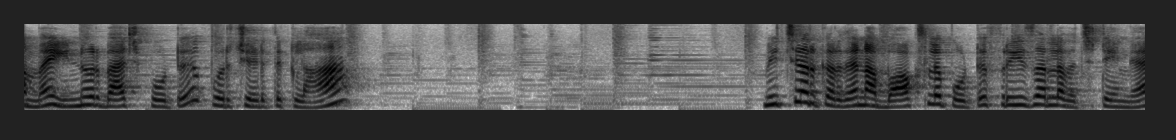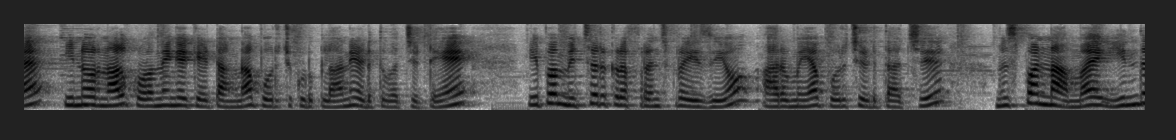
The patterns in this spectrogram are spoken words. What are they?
நம்ம இன்னொரு பேட்ச் போட்டு பொறிச்சு எடுத்துக்கலாம். மிச்சம் இருக்கிறத நான் பாக்ஸில் போட்டு ஃப்ரீசரில் வச்சுட்டேங்க. இன்னொரு நாள் குழந்தைங்க கேட்டாங்கன்னா பொறிச்சு கொடுக்கலான்னு எடுத்து வச்சுட்டேன். இப்போ மிச்சம் இருக்கிற ஃப்ரெஞ்ச் ஃப்ரைஸையும் அருமையாக பொறிச்சு எடுத்தாச்சு. மிஸ் பண்ணாமல் இந்த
